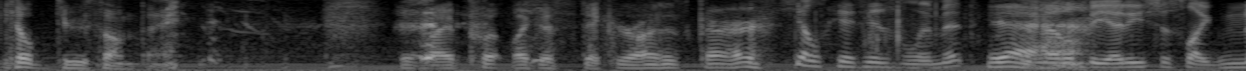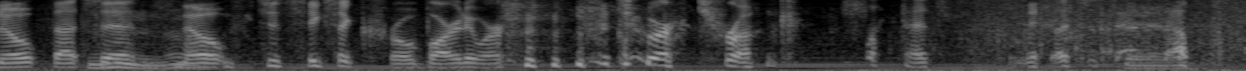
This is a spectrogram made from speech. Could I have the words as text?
he'll do something. if I put like a sticker on his car. He'll hit his limit. Yeah. And that'll be it. He's just like, nope, that's it. Mm, nope. He just takes a crowbar to our to our trunk. It's like that's that's just had enough.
